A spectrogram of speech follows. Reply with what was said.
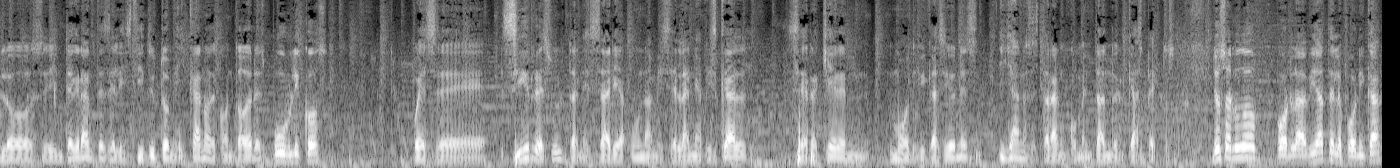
los integrantes del Instituto Mexicano de Contadores Públicos, pues eh, sí resulta necesaria una miscelánea fiscal, se requieren modificaciones y ya nos estarán comentando en qué aspectos. Yo saludo por la vía telefónica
